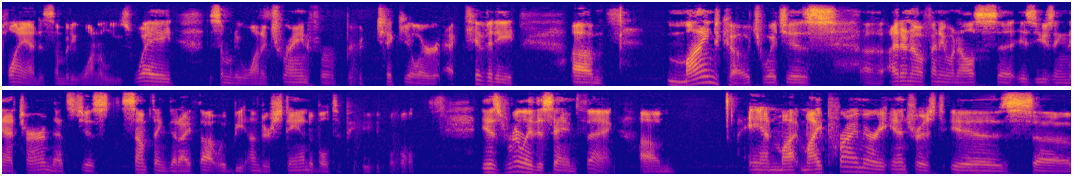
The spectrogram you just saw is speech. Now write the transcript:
plan. Does somebody want to lose weight? Does somebody want to train for a particular activity? Um, mind coach, which is, uh, I don't know if anyone else uh, is using that term. That's just something that I thought would be understandable to people, is really the same thing. Um, and my, my primary interest is uh,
